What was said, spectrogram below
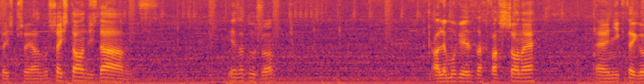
6 przejazdów. 6 ton gdzieś da, więc nie za dużo. Ale mówię, jest zachwaszczone. E, nikt tego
